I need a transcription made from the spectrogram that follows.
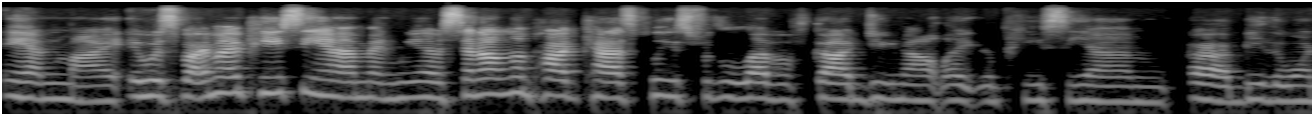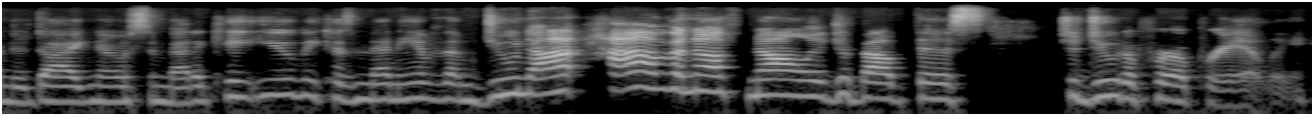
and my it was by my PCM, and we have said on the podcast, please, for the love of God, do not let your PCM uh, be the one to diagnose and medicate you because many of them do not have enough knowledge about this to do it appropriately.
